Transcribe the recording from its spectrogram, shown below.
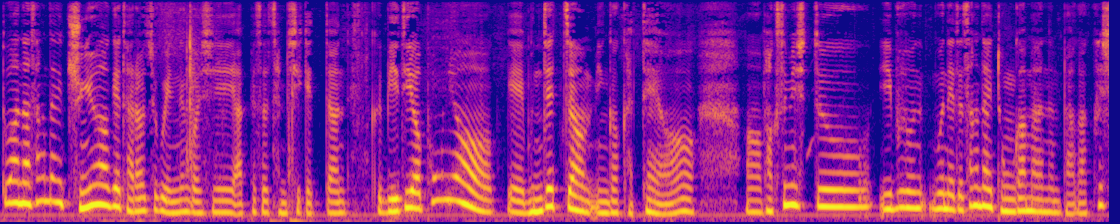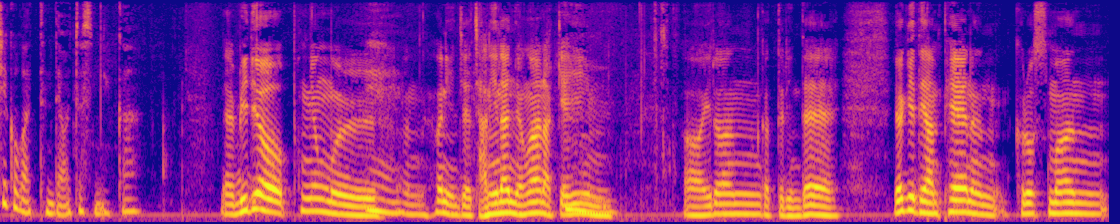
또 하나 상당히 중요하게 다뤄지고 있는 것이 앞에서 잠시 얘기했던 그 미디어 폭력의 문제점인 것 같아요. 어, 박수민 씨도 이 부분에 대해 상당히 동감하는 바가 크실 것 같은데 어떻습니까? 네, 미디어 폭력물은 예. 흔히 이제 잔인한 영화나 게임 음. 어, 이런 것들인데 여기에 대한 폐해는 그로스먼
